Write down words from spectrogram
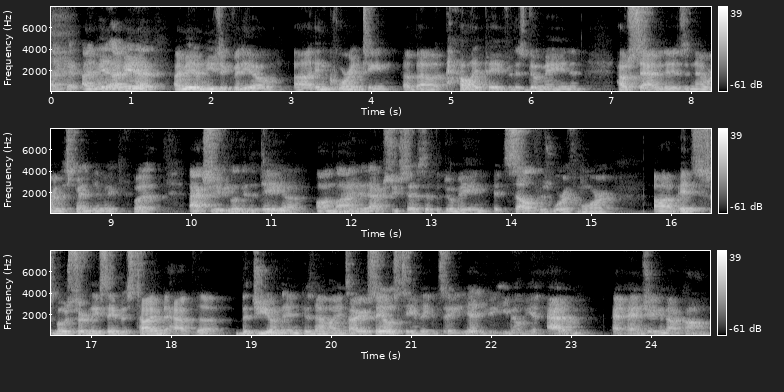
I, I made I made a I made a music video uh, in quarantine about how I paid for this domain and how sad it is, and now we're in this pandemic. But actually, if you look at the data online, it actually says that the domain itself is worth more. Um, it's most certainly saved us time to have the the G on the end because now my entire sales team they can say, yeah, you can email me at adam at handshaking.com.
